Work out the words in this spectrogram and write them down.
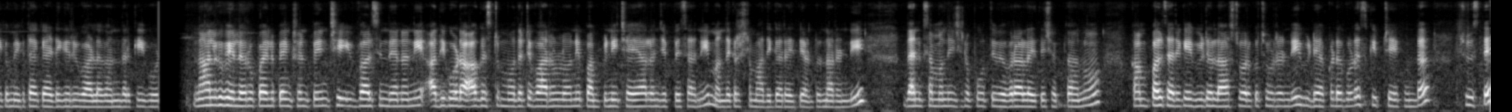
ఇక మిగతా కేటగిరీ వాళ్ళందరికీ కూడా నాలుగు వేల రూపాయలు పెన్షన్ పెంచి ఇవ్వాల్సిందేనని అది కూడా ఆగస్టు మొదటి వారంలోనే పంపిణీ చేయాలని చెప్పేసి అని మందకృష్ణ మాది గారు అయితే అంటున్నారండి. దానికి సంబంధించిన పూర్తి వివరాలు అయితే చెప్తాను. కంపల్సరీగా ఈ వీడియో లాస్ట్ వరకు చూడండి. వీడియో అక్కడ కూడా స్కిప్ చేయకుండా చూస్తే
